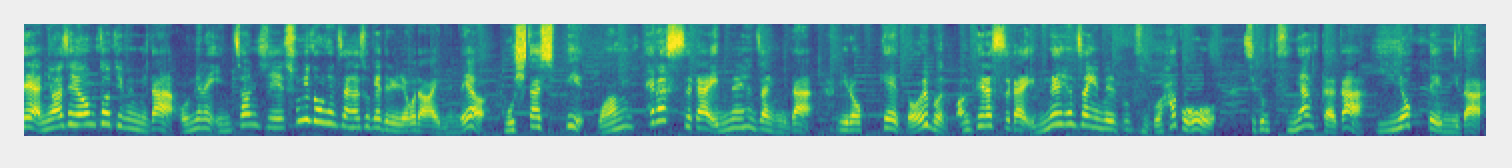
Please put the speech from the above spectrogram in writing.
네, 안녕하세요. 홈토팀입니다. 오늘은 인천시 숭이동 현장을 소개해드리려고 나와 있는데요. 보시다시피 왕 테라스가 있는 현장입니다. 이렇게 넓은 왕 테라스가 있는 현장임에도 불구하고 지금 분양가가 2억대입니다.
